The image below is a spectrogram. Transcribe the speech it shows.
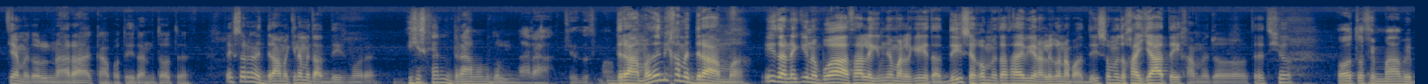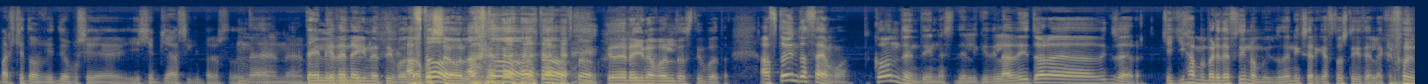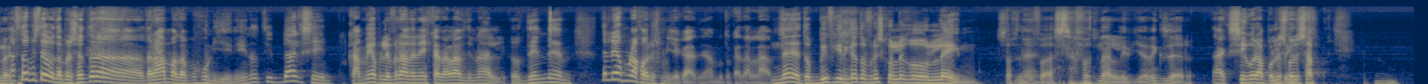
και με το Λιναρά κάποτε ήταν τότε. Εντάξει, τώρα είναι δράμα και είναι με τα ντύς, μωρέ. Είχες κάνει δράμα με τον Λιναρά και δεν το θυμάμαι. Δράμα, δεν είχαμε δράμα. Ήταν εκείνο που α, θα έλεγε μια μαλακία για τα ντύς, εγώ μετά θα έβγαινα λίγο να απαντήσω. Με το Χαγιάτε είχαμε το τέτοιο. Ω, το θυμάμαι. Υπάρχει και το βίντεο που σε είχε πιάσει εκεί πέρα στο. Ναι, ναι. ναι. Τέλειο και δεν βίντεο. έγινε τίποτα Αυτό, όπως σε όλα. αυτό, αυτό, αυτό. και δεν έγινε απολύτως τίποτα. Αυτό είναι το θέμα. Content είναι στην τελική. Δηλαδή τώρα δεν ξέρω. Και εκεί είχαμε μπερδευτεί νομίζω. Δεν ήξερε και αυτός τι ήθελε ακριβώς να Αυτό πιστεύω. Τα περισσότερα δράματα που έχουν γίνει είναι ότι εντάξει, καμία πλευρά δεν έχει καταλάβει την άλλη. Ότι Δεν, είναι, δεν έχουμε να χωρίσουμε για κάτι, άμα το καταλάβεις. Ναι, το beef γενικά το βρίσκω λίγο lame σε αυτή Ναι. τη φάση. Από την αλήθεια. Δεν ξέρω. Εντάξει, σίγουρα πολλές Beef. φορές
